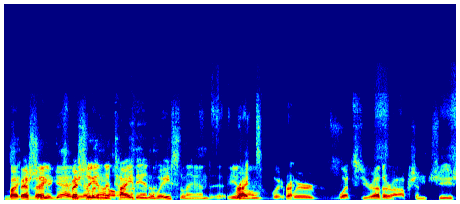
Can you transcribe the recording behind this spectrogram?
But especially then again, especially in the tight end wasteland. You Right, know, where, right. where what's your other option? Sheesh,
